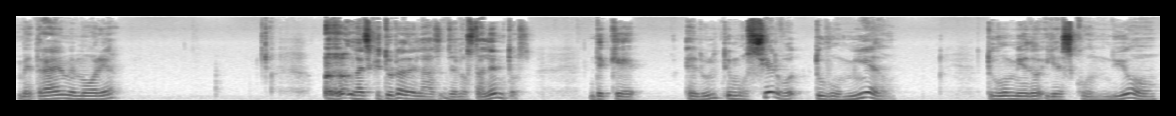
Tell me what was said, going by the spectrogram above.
Me trae en memoria la escritura de, las, de los talentos, de que el último siervo tuvo miedo, tuvo miedo y escondió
